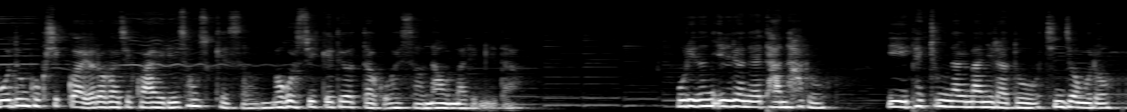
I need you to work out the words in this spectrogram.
모든 곡식과 여러 가지 과일이 성숙해서 먹을 수 있게 되었다고 해서 나온 말입니다. 우리는 1년에 단 하루 이 백중날만이라도 진정으로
